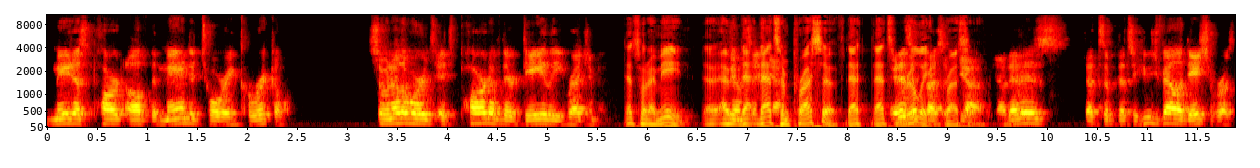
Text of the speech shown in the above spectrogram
made us part of the mandatory curriculum. So, in other words, it's part of their daily regimen. That's what I mean. I mean, that, that's yeah. impressive. That that's really impressive. impressive. Yeah. yeah, that is that's a that's a huge validation for us.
